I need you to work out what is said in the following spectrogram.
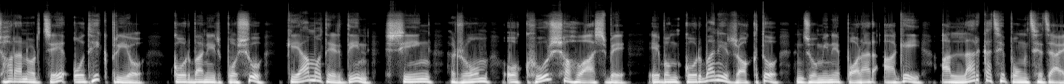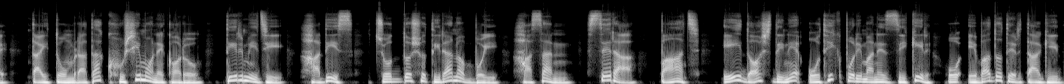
ঝরানোর চেয়ে অধিক প্রিয়। কোরবানির পশু কেয়ামতের দিন শিং, রোম ও খুর সহ আসবে এবং কোরবানির রক্ত জমিনে পড়ার আগেই আল্লাহর কাছে পৌঁছে যায়। তাই তোমরা তা খুশি মনে করো। তিরমিজি, হাদিস চোদ্দশো তিরানব্বই, হাসান, সেরা পাঁচ, এই দশ দিনে অধিক পরিমাণে জিকির ও এবাদতের তাগিদ।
